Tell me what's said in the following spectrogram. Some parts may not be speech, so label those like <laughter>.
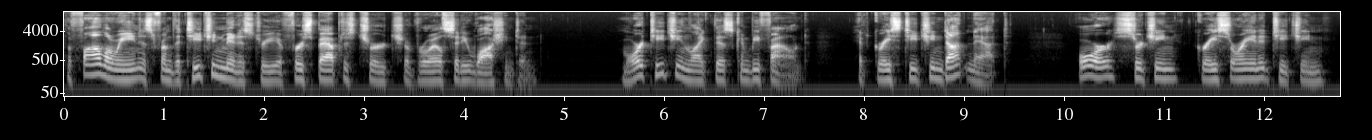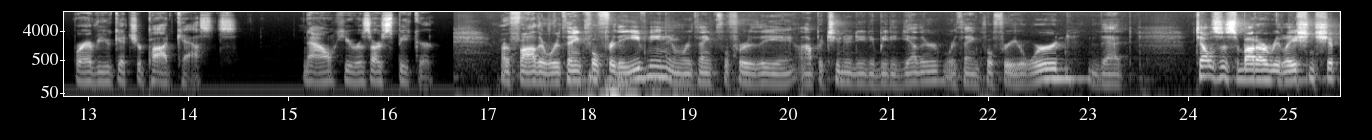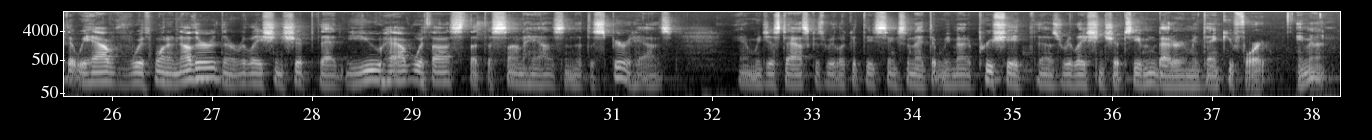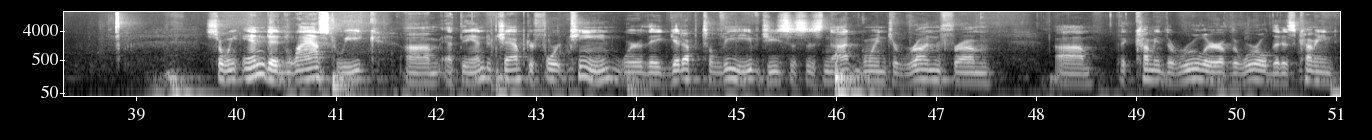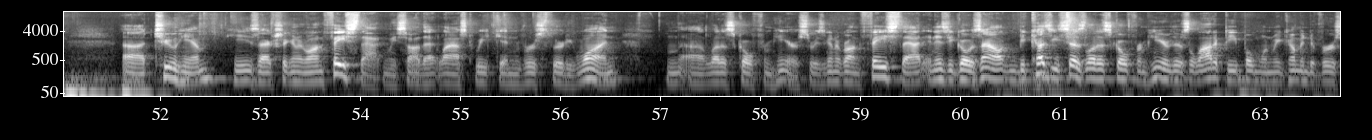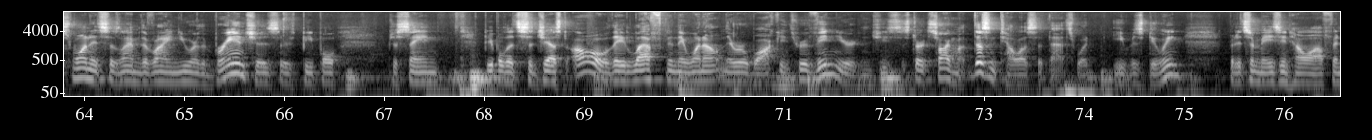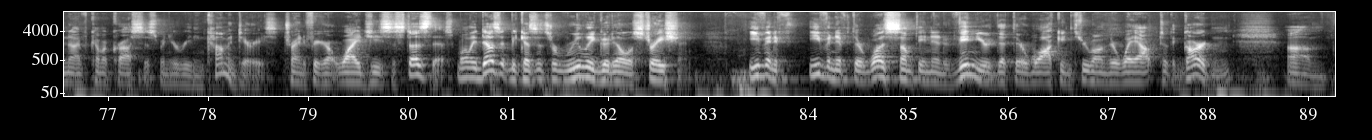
The following is from the teaching ministry of First Baptist Church of Royal City, Washington. More teaching like this can be found at graceteaching.net or searching Grace Oriented Teaching wherever you get your podcasts. Now, here is our speaker. Our Father, we're thankful for the evening and we're thankful for the opportunity to be together. We're thankful for your word that tells us about our relationship that we have with one another, the relationship that you have with us, that the Son has, and that the Spirit has. And we just ask as we look at these things tonight that we might appreciate those relationships even better, and we thank you for it. Amen. So we ended last week um, at the end of chapter 14 where they get up to leave. Jesus is not going to run from um, the coming, the ruler of the world that is coming uh, to him. He's actually going to go and face that. And we saw that last week in verse 31. Uh, let us go from here. So he's going to go and face that. And as he goes out, and because he says, let us go from here, there's a lot of people, when we come into verse 1, it says, I'm the vine, you are the branches. There's people just saying, people that suggest, oh, they left and they went out and they were walking through a vineyard. And Jesus starts talking about, it doesn't tell us that that's what he was doing. But it's amazing how often I've come across this when you're reading commentaries, trying to figure out why Jesus does this. Well, he does it because it's a really good illustration. Even if even if there was something in a vineyard that they're walking through on their way out to the garden, um,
